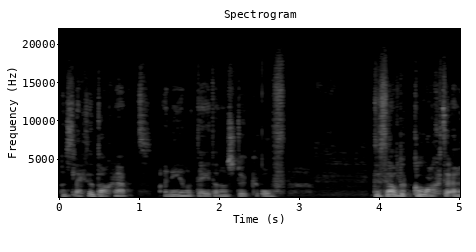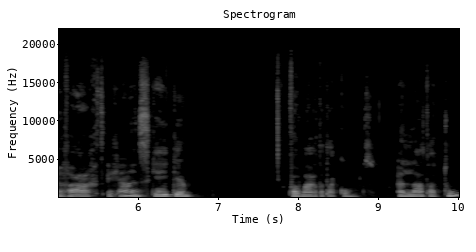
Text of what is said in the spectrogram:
een slechte dag hebt, een hele tijd aan een stuk, of dezelfde klachten ervaart, ga eens kijken van waar dat, dat komt. En laat dat toe.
